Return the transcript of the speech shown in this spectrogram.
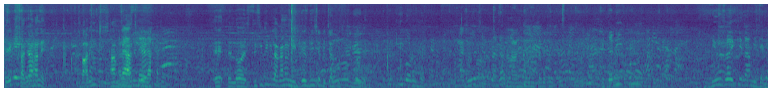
শেখ শাহজাহানে বাড়ির সামনে আজকে সিসিটিভি লাগানোর নির্দেশ দিয়েছে বিচারপতি কি বলবেন এটা নিয়ে কোনো নিউজ হয় কি না আমি জানি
